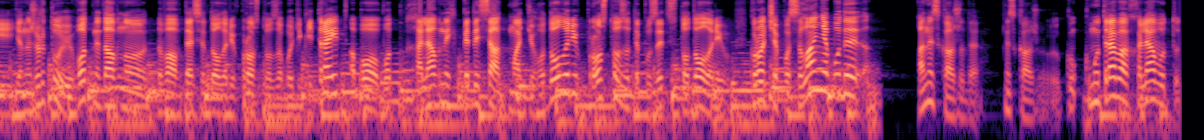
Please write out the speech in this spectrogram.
І я не жартую. От недавно давав 10 доларів просто за будь-який трейд, або от халявних 50 мать його доларів просто за депозит 100 доларів. Коротше, посилання буде. А не скажу де. Не скажу. Кому треба халяву, то-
